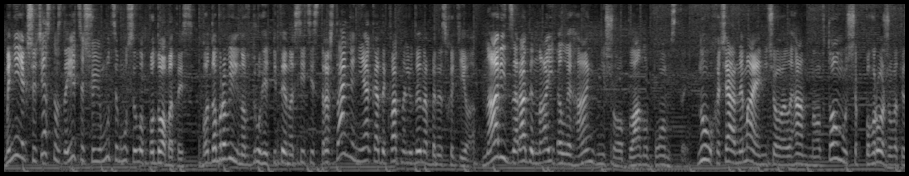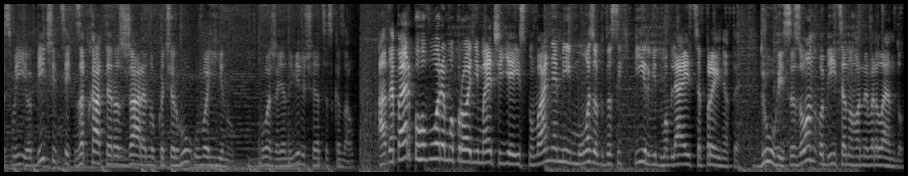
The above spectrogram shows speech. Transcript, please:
Мені, якщо чесно, здається, що йому це мусило подобатись, бо добровільно вдруге піти на всі ці страждання ніяка адекватна людина би не схотіла. Навіть заради найелегантнішого плану помсти. Ну, хоча немає нічого елегантного в тому, щоб погрожувати своїй обічці, запхати розжарену кочергу у вагіну. Боже, я не вірю, що я це сказав. А тепер поговоримо про аніме, чиє існування мій мозок до сих пір відмовляється прийняти. Другий сезон обіцяного Неверленду.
